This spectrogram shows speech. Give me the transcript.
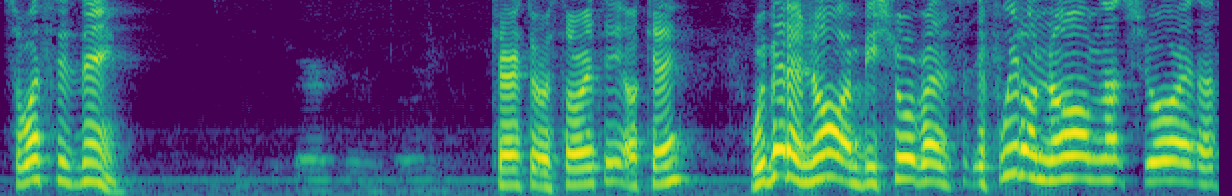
So what's his name? Character authority, okay. We better know and be sure, brothers. If we don't know, I'm not sure,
